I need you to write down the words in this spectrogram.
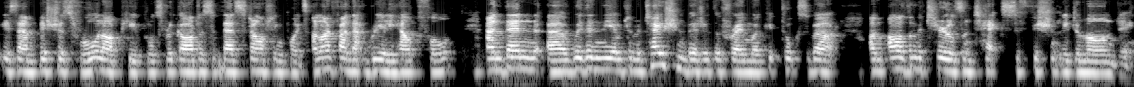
is ambitious for all our pupils regardless of their starting points and i find that really helpful and then uh, within the implementation bit of the framework it talks about um, are the materials and texts sufficiently demanding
